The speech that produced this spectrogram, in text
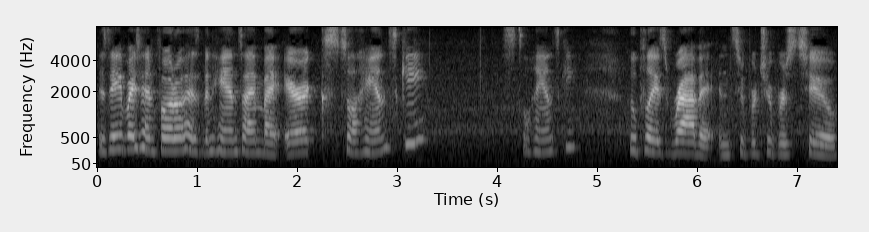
This 8x10 photo has been hand signed by Erik Stolhanske. Stolhansky? Who plays Rabbit in Super Troopers 2.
